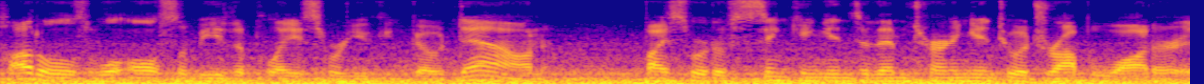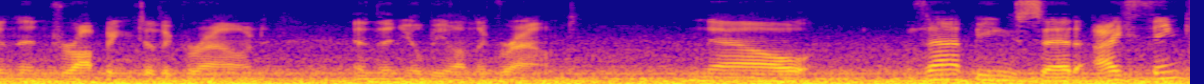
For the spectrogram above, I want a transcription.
puddles will also be the place where you can go down by sort of sinking into them, turning into a drop of water, and then dropping to the ground, and then you'll be on the ground. Now, that being said, I think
